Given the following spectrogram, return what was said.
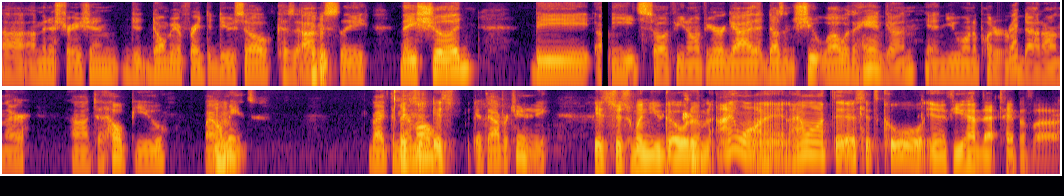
uh, administration. D- don't be afraid to do so because obviously they should be uh, needs. So if you know if you're a guy that doesn't shoot well with a handgun and you want to put a red dot on there uh, to help you, by all Mhm. means, write the it's, memo, it's get the opportunity. it's just when you go to them i want it and i want this it's cool and if you have that type of a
